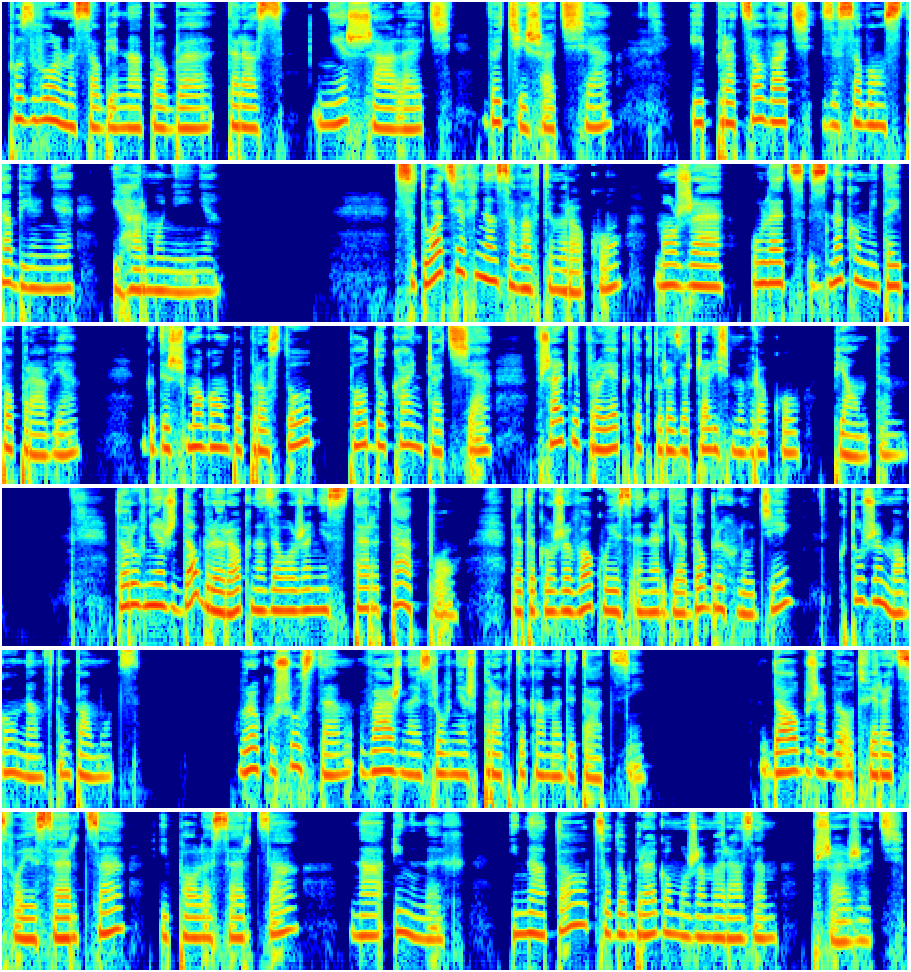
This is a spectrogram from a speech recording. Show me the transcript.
Pozwólmy sobie na to, by teraz nie szaleć, wyciszać się i pracować ze sobą stabilnie i harmonijnie. Sytuacja finansowa w tym roku może ulec znakomitej poprawie, gdyż mogą po prostu podokańczać się wszelkie projekty, które zaczęliśmy w roku piątym. To również dobry rok na założenie startupu, dlatego że wokół jest energia dobrych ludzi, którzy mogą nam w tym pomóc. W roku szóstym ważna jest również praktyka medytacji. Dobrze, by otwierać swoje serce i pole serca na innych i na to, co dobrego możemy razem przeżyć.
